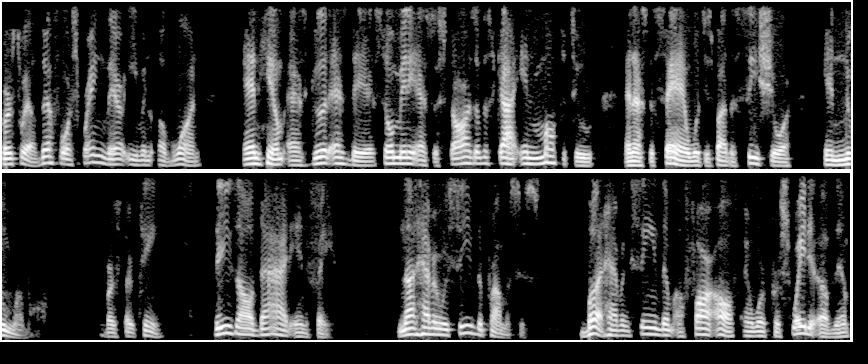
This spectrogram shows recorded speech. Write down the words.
Verse 12, therefore sprang there even of one and him as good as dead, so many as the stars of the sky in multitude, and as the sand which is by the seashore innumerable. Verse 13, these all died in faith, not having received the promises, but having seen them afar off and were persuaded of them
